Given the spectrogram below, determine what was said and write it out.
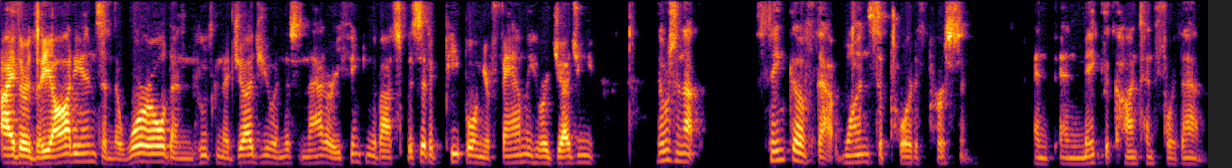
either the audience and the world and who's going to judge you and this and that, or you're thinking about specific people in your family who are judging you. Those are not, think of that one supportive person and, and make the content for them.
